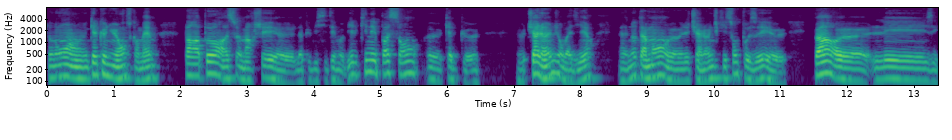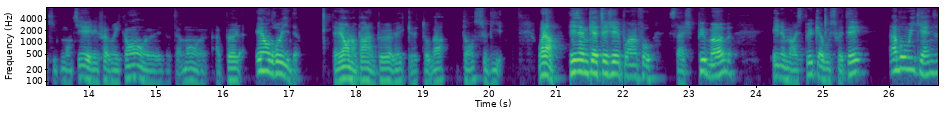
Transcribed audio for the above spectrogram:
donneront quelques nuances quand même par rapport à ce marché de la publicité mobile qui n'est pas sans quelques challenges, on va dire, notamment les challenges qui sont posés par euh, les équipementiers et les fabricants, euh, notamment euh, Apple et Android. D'ailleurs, on en parle un peu avec Thomas dans ce billet. Voilà, vismktg.info slash pubmob. Et il ne me reste plus qu'à vous souhaiter un bon week-end.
